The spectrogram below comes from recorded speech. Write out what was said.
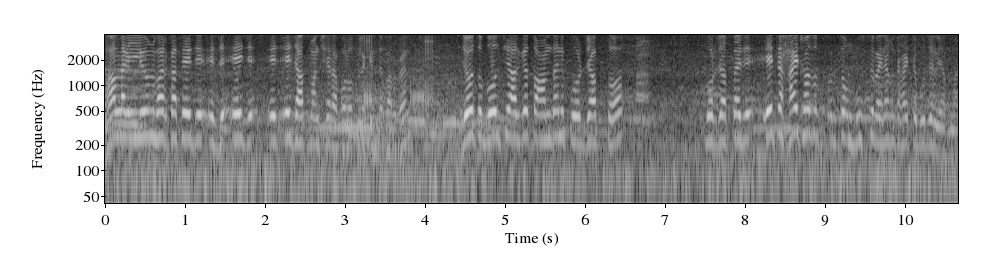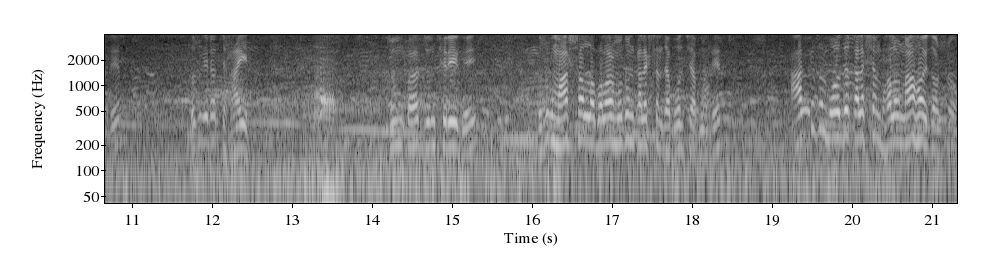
ভালো লাগলে লিওন ভাইয়ের কাছে এই যে এই যে এই যে, এই- জাতমান সেরা বলো তুলে কিনতে পারবেন। যেহেতু বলছি, আজকে তো আমদানি পর্যাপ্ত। পর্যাপ্ত যে, এটা হাইট হয়তো তখন বুঝতে পারি না এখন হাইটটা বুঝে নিই আপনাদের। দর্শক, এটা হচ্ছে হাইট জুম করার, জুম ছেড়েই দেয় দর্শক মার্শাল্লাহ বলার মতন কালেকশন যা বলছি আপনাদের। আজকে তো বলদের কালেকশন ভালো না হয় দর্শক,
